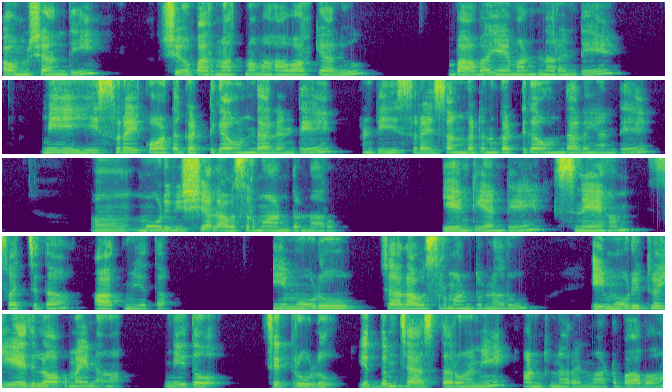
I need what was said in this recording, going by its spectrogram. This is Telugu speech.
ఓం శాంతి శివ పరమాత్మ మహావాక్యాలు. బాబా ఏమంటున్నారంటే మీ ఈశ్వరయ్య కోట గట్టిగా ఉండాలంటే అంటే ఈశ్వరయ్య సంఘటన గట్టిగా ఉండాలి అంటే మూడు విషయాలు అవసరమా అంటున్నారు. ఏంటి అంటే స్నేహం స్వచ్ఛత ఆత్మీయత. ఈ మూడు చాలా అవసరం అంటున్నారు. ఈ మూడిట్లో ఏది లోపమైనా మీతో శత్రువులు యుద్ధం చేస్తారు అని అంటున్నారనమాట బాబా.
